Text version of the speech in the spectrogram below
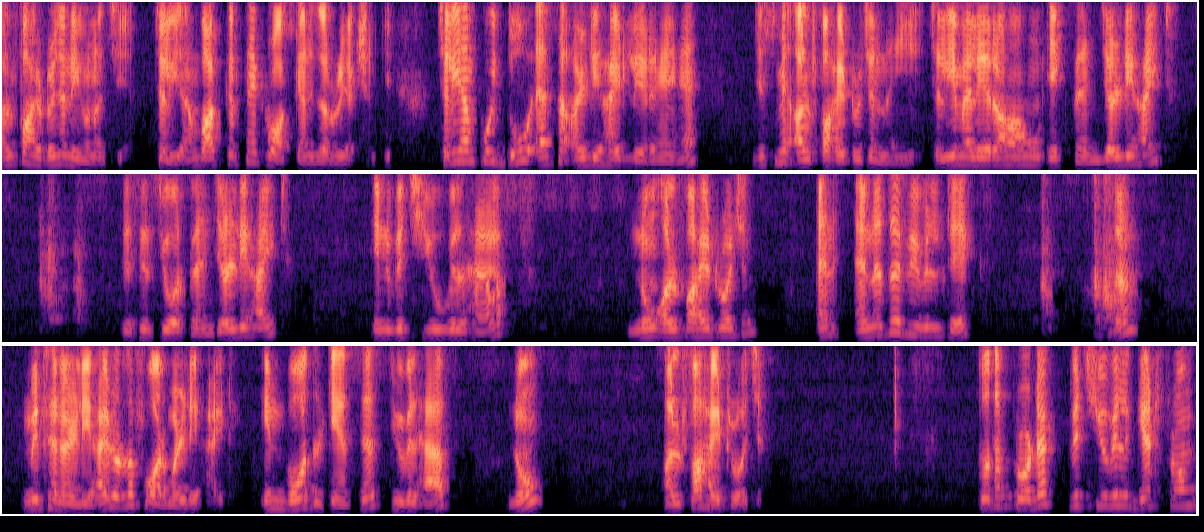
alpha hydrogen नहीं होना चाहिए। चलिए, हम बात करते हैं क्रॉस कैनिजर रिएक्शन की। चलिए, हम कोई दो ऐसा अल्डिहाइड ले रहे हैं जिसमें अल्फ़ा हाइड्रोजन नहीं है। चलिए मैं ले रहा हूँ एक benzaldehyde this is your benzaldehyde in which you will have no alpha hydrogen and another we will take the methanal aldehyde और the formaldehyde in both cases you will have no alpha hydrogen तो the product which you will get from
